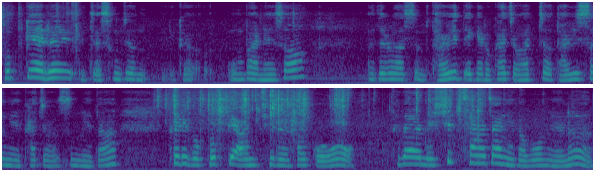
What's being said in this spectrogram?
법계를 이제 성전 그 운반해서 어디로 왔습니다. 다윗에게로 가져왔죠. 다윗성에 가져왔습니다. 그리고 법계 안치를 하고 그 다음에 14장에 가보면은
